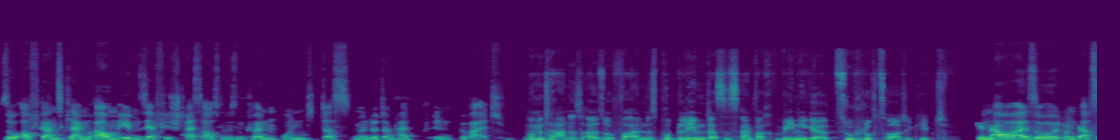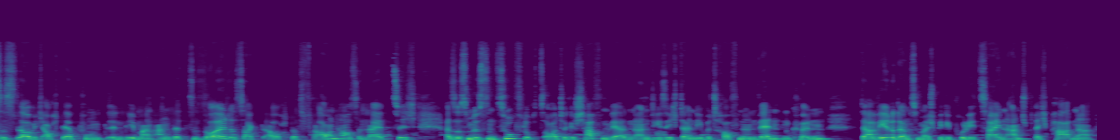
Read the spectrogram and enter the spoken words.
so auf ganz kleinem Raum eben sehr viel Stress auslösen können und das mündet dann halt in Gewalt. Momentan ist also vor allem das Problem, dass es einfach weniger Zufluchtsorte gibt. Genau, also und das ist, glaube ich, auch der Punkt, in dem man ansetzen soll. Das sagt auch das Frauenhaus in Leipzig. Also es müssen Zufluchtsorte geschaffen werden, an die sich dann die Betroffenen wenden können. Da wäre dann zum Beispiel die Polizei ein Ansprechpartner,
